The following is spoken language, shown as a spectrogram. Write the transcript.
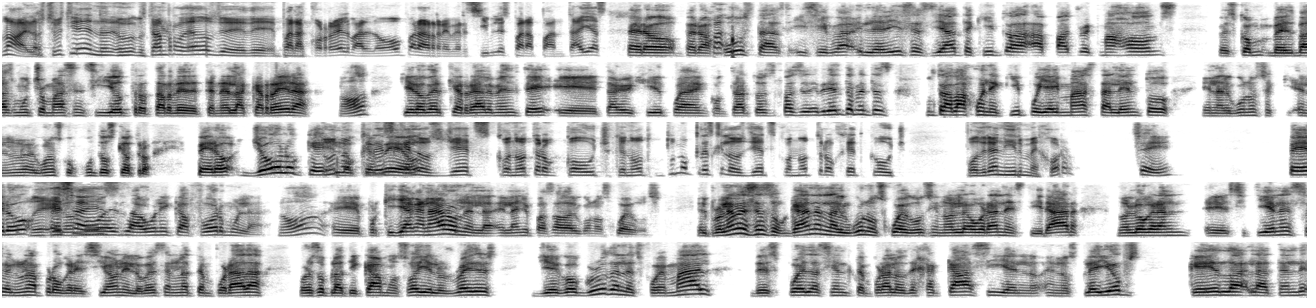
No, los Chiefs tienen, uh, están rodeados de, para correr el balón, para reversibles, para pantallas. Pero, pero ajustas y si le dices ya te quito a, Patrick Mahomes, pues vas mucho más sencillo tratar de detener la carrera, ¿no? Quiero ver que realmente eh, Tyreek Hill pueda encontrar todo ese espacio. Evidentemente es un trabajo en equipo y hay más talento en algunos, en algunos conjuntos que otro. Pero yo lo que, ¿Tú no crees que los Jets con otro coach, que no, ¿tú no crees que los Jets con otro head coach podrían ir mejor? Sí, pero, esa no es... la única fórmula, ¿no? Eh, porque ya ganaron el, año pasado algunos juegos. El problema es eso, ganan algunos juegos y no logran estirar, no logran, eh, si tienes en una progresión y lo ves en una temporada, por eso platicamos, oye, los Raiders llegó Gruden, les fue mal, después la siguiente temporada los deja casi en, los playoffs, ¿qué es la,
